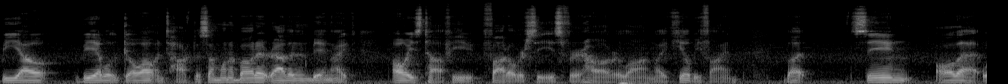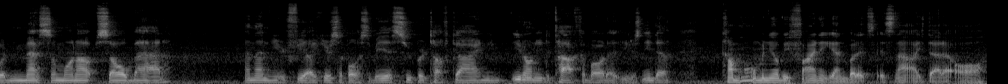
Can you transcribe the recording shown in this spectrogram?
be out be able to go out and talk to someone about it rather than being like oh he's tough he fought overseas for however long like he'll be fine but seeing all that would mess someone up so bad and then you feel like you're supposed to be a super tough guy and you, you don't need to talk about it you just need to come home and you'll be fine again but it's it's not like that at all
